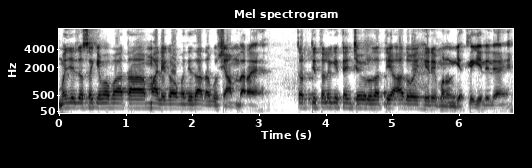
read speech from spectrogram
म्हणजे जसं की बाबा आता मालेगावमध्ये दादा भुसे आमदार आहे तर तिथं लगे त्यांच्या विरोधात ते आदोय हिरे म्हणून घेतले गेलेले आहे.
